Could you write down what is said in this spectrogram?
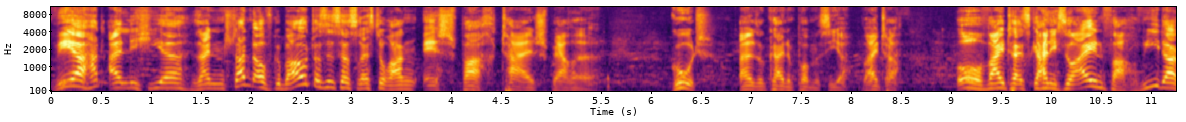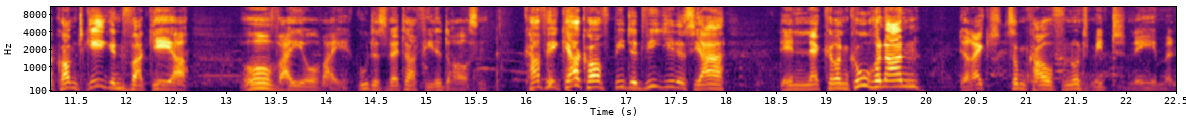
Wer hat eigentlich hier seinen Stand aufgebaut? Das ist das Restaurant Eschbach Talsperre. Gut, also keine Pommes hier. Weiter. Oh, weiter ist gar nicht so einfach. Wieder kommt Gegenverkehr. Oh wei, oh wei. Gutes Wetter, viel draußen. Kaffee Kerkhoff bietet wie jedes Jahr den leckeren Kuchen an. Direkt zum Kaufen und Mitnehmen.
